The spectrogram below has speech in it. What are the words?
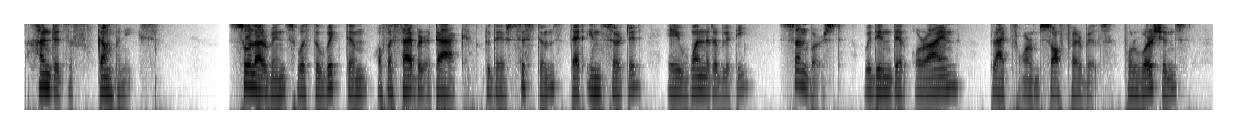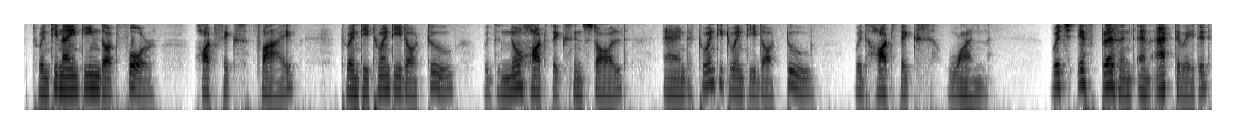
hundreds of companies. SolarWinds was the victim of a cyber attack to their systems that inserted a vulnerability Sunburst within their Orion platform software builds for versions 2019.4 hotfix 5, 2020.2 with no hotfix installed, and 2020.2 with hotfix 1, which if present and activated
